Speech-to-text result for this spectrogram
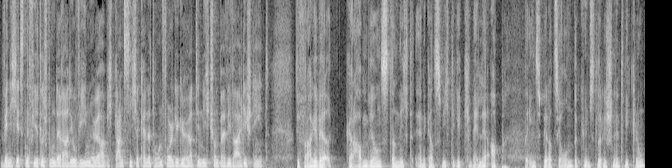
Wenn ich jetzt eine Viertelstunde Radio Wien höre, habe ich ganz sicher keine Tonfolge gehört, die nicht schon bei Vivaldi steht. Die Frage wäre, graben wir uns dann nicht eine ganz wichtige Quelle ab, der Inspiration, der künstlerischen Entwicklung?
